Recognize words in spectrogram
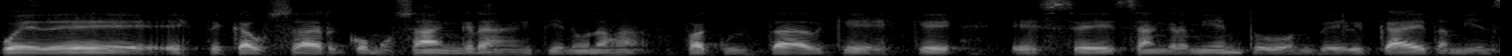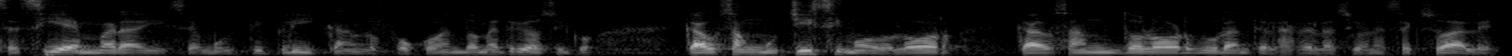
puede este, causar como sangra y tiene una facultad que es que ese sangramiento donde él cae también se siembra y se multiplican los focos endometriósicos, causan muchísimo dolor, causan dolor durante las relaciones sexuales,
